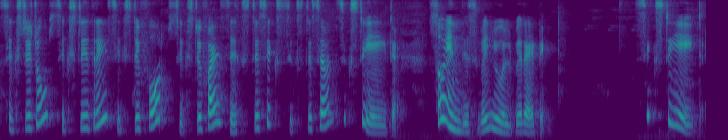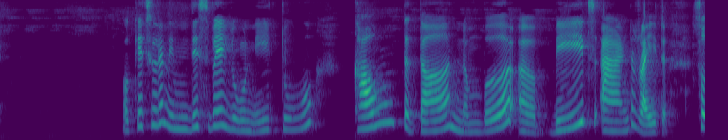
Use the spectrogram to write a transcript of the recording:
62 63 64 65 66 67 68 so in this way you will be writing. 68 okay children in this way you need to count the number uh, beads and write. So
